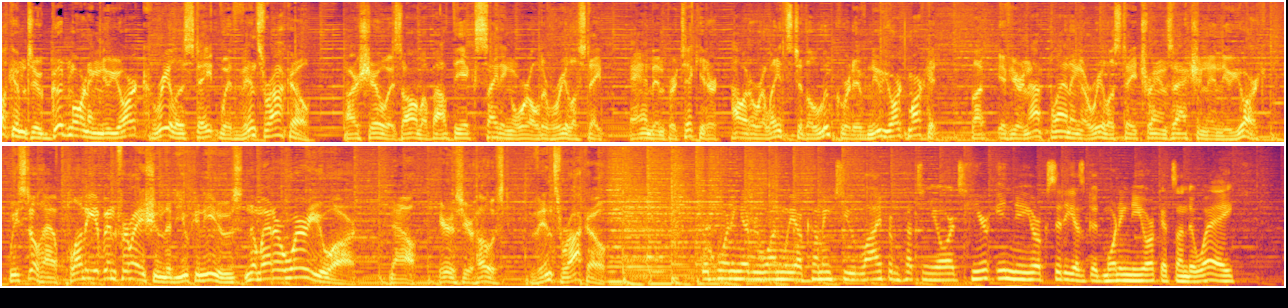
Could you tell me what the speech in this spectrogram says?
Welcome to Good Morning New York Real Estate with Vince Rocco. Our show is all about the exciting world of real estate, and in particular, how it relates to the lucrative New York market. But if you're not planning a real estate transaction in New York, we still have plenty of information that you can use no matter where you are. Now, here's your host, Vince Rocco. Good morning, everyone. We are coming to you live from Hudson Yards here in New York City as Good Morning New York gets underway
